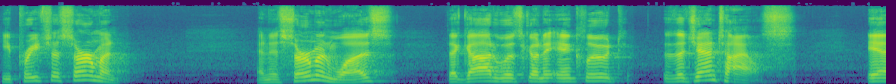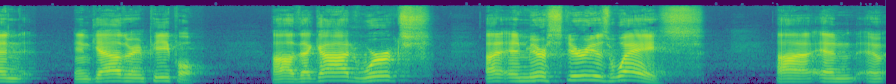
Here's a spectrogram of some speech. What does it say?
He preached a sermon. And his sermon was that God was going to include the Gentiles in, in gathering people. Uh, that God works uh, in mysterious ways uh, and, and,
